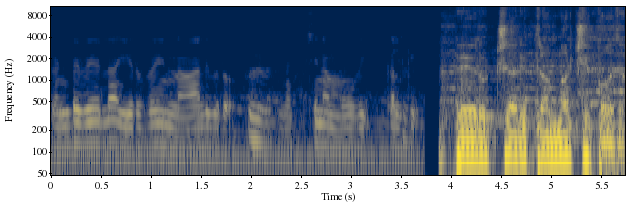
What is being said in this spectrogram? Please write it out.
రెండు వేల ఇరవై నాలుగులో నచ్చిన మూవీ కల్కి పేరు చరిత్ర మర్చిపోదు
